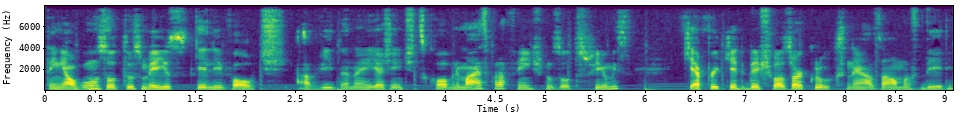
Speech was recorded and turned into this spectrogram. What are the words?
tem alguns outros meios que ele volte à vida, né? E a gente descobre mais pra frente nos outros filmes que é porque ele deixou as Horcrux, né? As almas dele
